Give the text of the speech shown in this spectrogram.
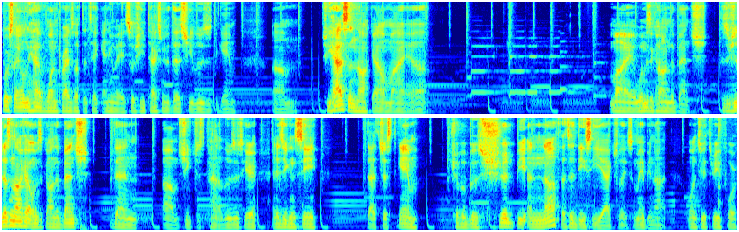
course, I only have one prize left to take anyway, so she attacks me with this, she loses the game. Um, she has to knock out my uh, my Whimsicott on the bench. Because if she doesn't knock out Whimsicott on the bench, then um, she just kind of loses here. And as you can see, that's just the game. Triple boost should be enough. That's a DCE actually, so maybe not. One, two, three, four,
